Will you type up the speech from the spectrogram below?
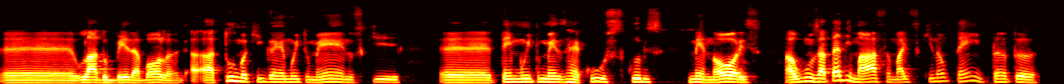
É, o lado B da bola, a, a, turma que ganha muito menos, que é, tem muito menos recursos, clubes menores, alguns até de massa, mas que não tem tanto,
